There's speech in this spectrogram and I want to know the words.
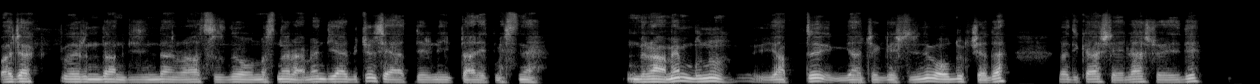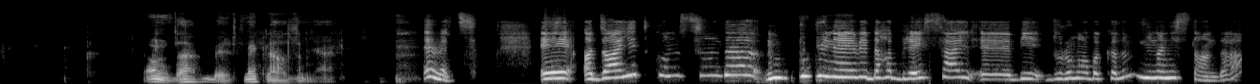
bacaklarından, dizinden rahatsızlığı olmasına rağmen diğer bütün seyahatlerini iptal etmesine rağmen bunu yaptı, gerçekleştirdi ve oldukça da radikal şeyler söyledi. Onu da belirtmek lazım yani. Evet. E, adalet konusunda bugüne ve daha bireysel e, bir duruma bakalım. Yunanistan'da.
